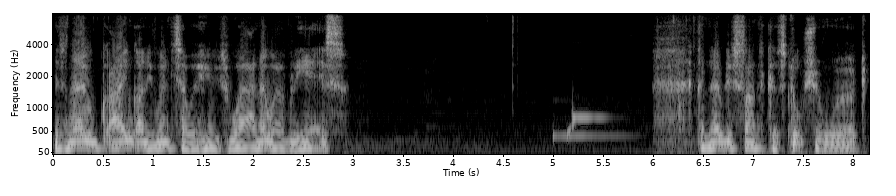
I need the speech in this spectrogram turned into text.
there's no. I ain't got any to tell who's where. I know where everybody is. And nobody's started construction work.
